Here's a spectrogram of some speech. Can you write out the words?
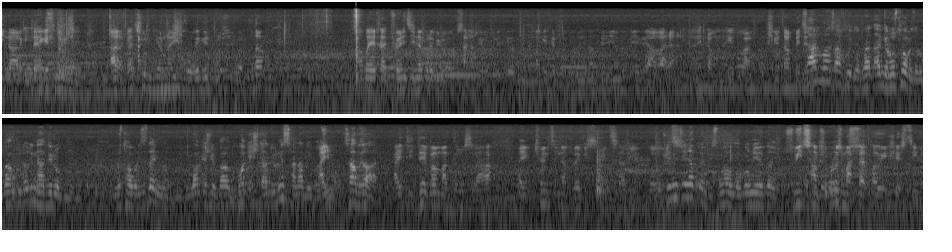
ინა არ გინდა ეგეთ დროში. არა, გაჩული არ უნდა იყო ეგეთ დროში ვარ და აბა ეხა ჩვენი ძინაპრები რო სანაპიროს მიდიოდნენ და მაგით ერთობოდნენ ნაციონალები ეგ აღარ არის. აი უნდა იყო ან შენ დახვიდე. სამოწახვიდე, ბრატ, აგი როსთაველზე რო გახვიდოდი ნადირობდნენ. როსთაველზე და ვაკეში ვაკეში დადიოდნენ სანადირო. აი სადღა არის. აი დიდება მაგ დროს რა. აი ჩვენ ძინაპრების ვინც არის ხო? ჩვენი ძინაპრების მო მოგონიება იყო. ვინც სამშობლოს მართლა თავი შესწირა.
